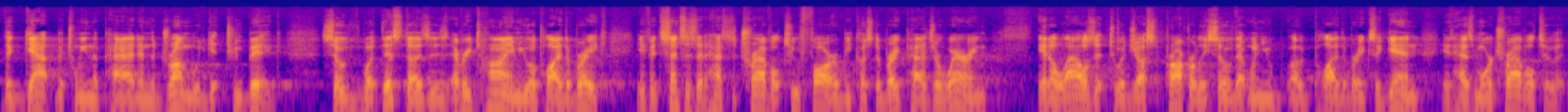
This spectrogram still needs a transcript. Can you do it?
the gap between the pad and the drum would get too big. So what this does is every time you apply the brake, if it senses that it has to travel too far because the brake pads are wearing, it allows it to adjust properly so that when you apply the brakes again, it has more travel to it.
